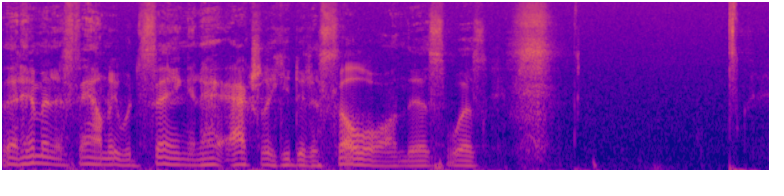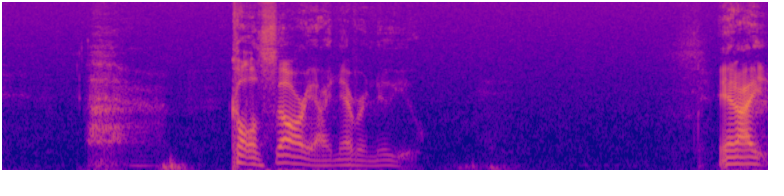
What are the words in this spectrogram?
that him and his family would sing, and actually he did a solo on this, was called Sorry I Never Knew You. And I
